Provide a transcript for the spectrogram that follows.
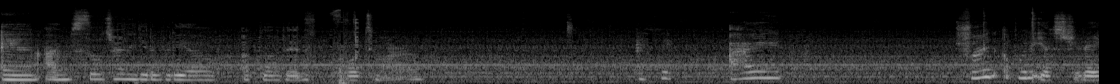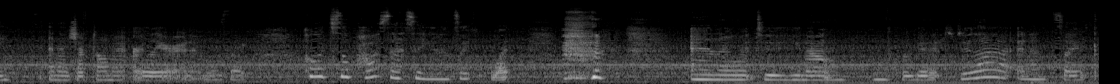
and I'm still trying to get a video uploaded for tomorrow. I think I tried to upload it yesterday and I checked on it earlier and it was like, oh, it's still processing and it's like, what? and I went to, you know, go get it to do that and it's like,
